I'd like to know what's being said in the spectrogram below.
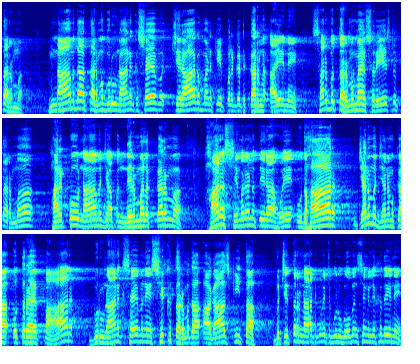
ਧਰਮ। ਨਾਮ ਦਾ ਧਰਮ ਗੁਰੂ ਨਾਨਕ ਸਾਹਿਬ ਚਿਰਾਗ ਬਣ ਕੇ ਪ੍ਰਗਟ ਕਰਨ ਆਏ ਨੇ। ਸਰਬ ਧਰਮ ਮੈਂ ਸ੍ਰੇਸ਼ਟ ਧਰਮ, ਹਰ ਕੋ ਨਾਮ ਜਪ ਨਿਰਮਲ ਕਰਮ। ਹਰ ਸਿਮਰਨ ਤੇਰਾ ਹੋਏ ਉਧਾਰ, ਜਨਮ ਜਨਮ ਕਾ ਉਤਰੈ ਭਾਰ। ਗੁਰੂ ਨਾਨਕ ਸਾਹਿਬ ਨੇ ਸਿੱਖ ਧਰਮ ਦਾ ਆਗਾਜ਼ ਕੀਤਾ। ਬਚਿੱਤਰ ਨਾਟਕ ਵਿੱਚ ਗੁਰੂ ਗੋਬਿੰਦ ਸਿੰਘ ਲਿਖਦੇ ਨੇ,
